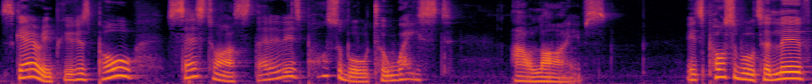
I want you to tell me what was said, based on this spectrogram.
scary because Paul says to us that it is possible to waste our lives. It's possible to live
